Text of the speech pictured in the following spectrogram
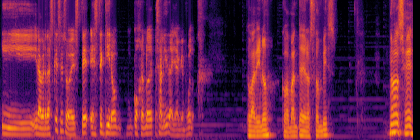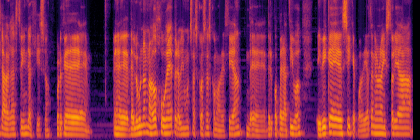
Y, la verdad es que es eso, este, este quiero cogerlo de salida ya que puedo. Tobadino, como amante de los zombies. No lo sé, la verdad estoy indeciso, porque eh, del 1 no lo jugué, pero vi muchas cosas, como decía, del cooperativo y vi que sí, que podía tener una historia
